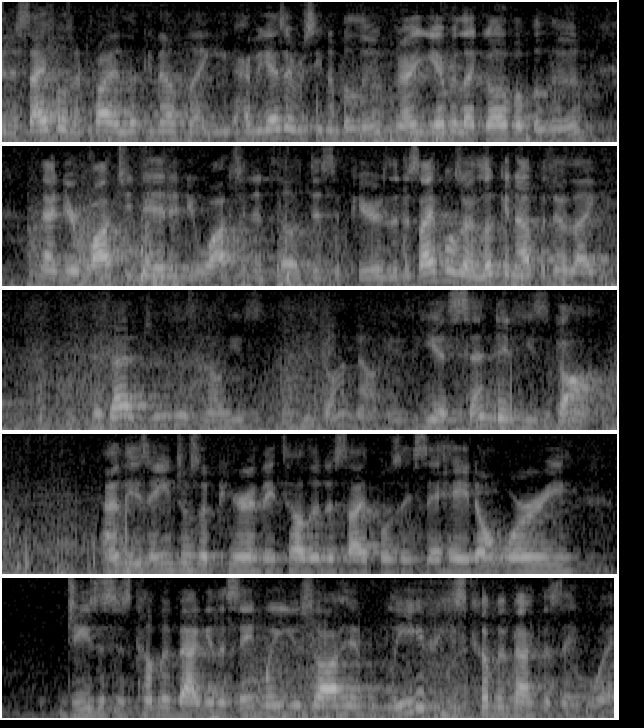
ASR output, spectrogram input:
the disciples are probably looking up like, have you guys ever seen a balloon, right? You ever let go of a balloon? And you're watching it, and you watch it until it disappears. The disciples are looking up, and they're like, is that Jesus? No, he's, he's gone now. He's, he ascended, he's gone. And these angels appear, and they tell the disciples, they say, hey, don't worry. Jesus is coming back in the same way you saw him leave, he's coming back the same way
